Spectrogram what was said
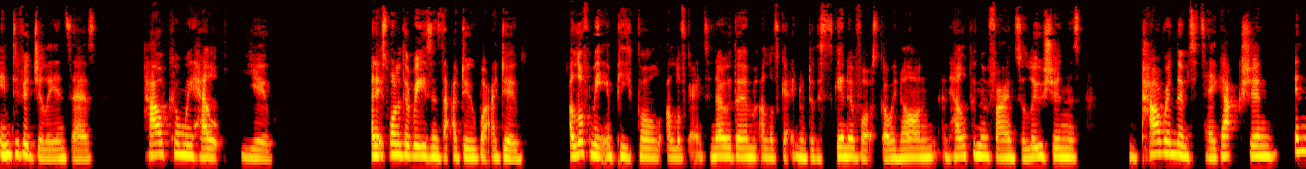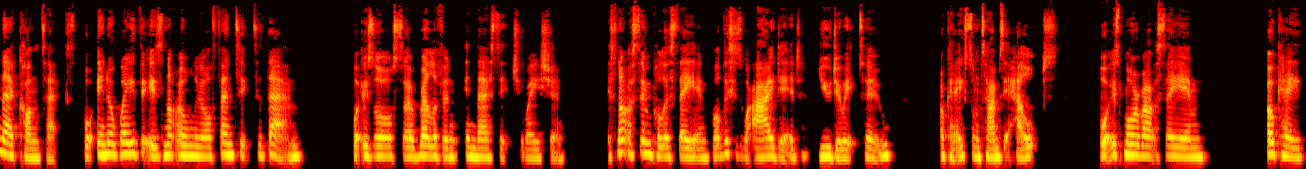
individually and says, how can we help you? And it's one of the reasons that I do what I do. I love meeting people. I love getting to know them. I love getting under the skin of what's going on and helping them find solutions, empowering them to take action in their context, but in a way that is not only authentic to them, but is also relevant in their situation. It's not as simple as saying, well, this is what I did. You do it too. Okay, sometimes it helps, but it's more about saying, okay,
